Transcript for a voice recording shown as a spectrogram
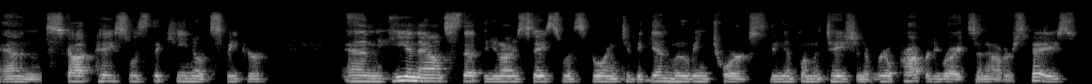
and Scott Pace was the keynote speaker. And he announced that the United States was going to begin moving towards the implementation of real property rights in outer space.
